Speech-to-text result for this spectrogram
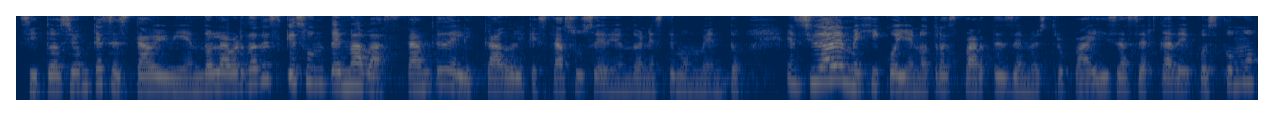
situación que se está viviendo. La verdad es que es un tema bastante delicado el que está sucediendo en este momento en Ciudad de México y en otras partes de nuestro país acerca de, pues como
